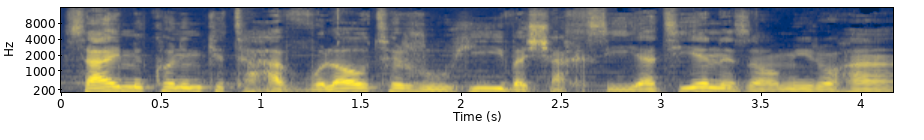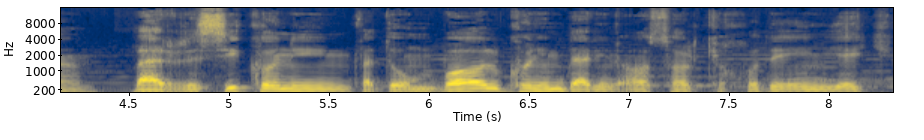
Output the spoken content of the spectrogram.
سعی می‌کنیم که تحولات روحی و شخصیتی نظامی رو هم بررسی کنیم و دنبال کنیم در این آثار که خود این یک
